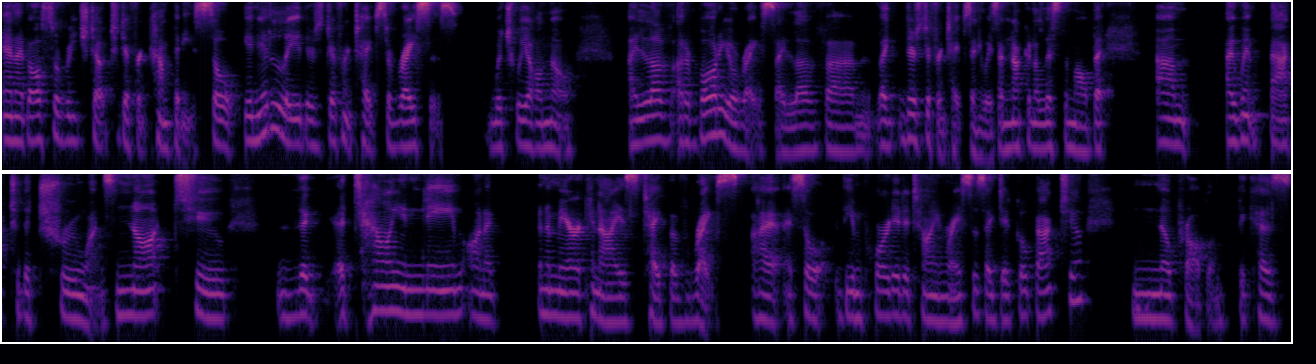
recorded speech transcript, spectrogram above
And I've also reached out to different companies. So in Italy, there's different types of rices, which we all know. I love arborio rice. I love um, like there's different types, anyways. I'm not going to list them all, but um, I went back to the true ones, not to the Italian name on a an Americanized type of rice. I, so the imported Italian rices I did go back to, no problem, because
